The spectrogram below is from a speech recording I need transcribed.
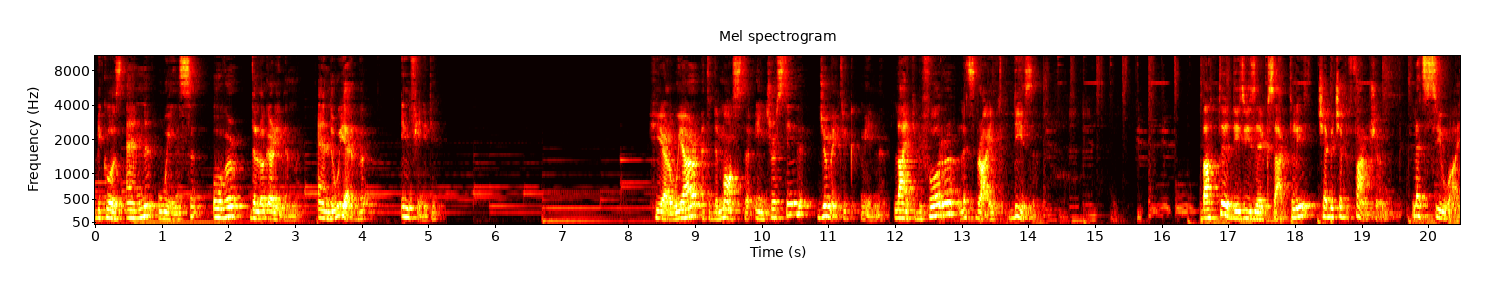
because n wins over the logarithm and we have infinity. Here we are at the most interesting geometric mean. Like before, let's write this but this is exactly Chebyshev function. Let's see why.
